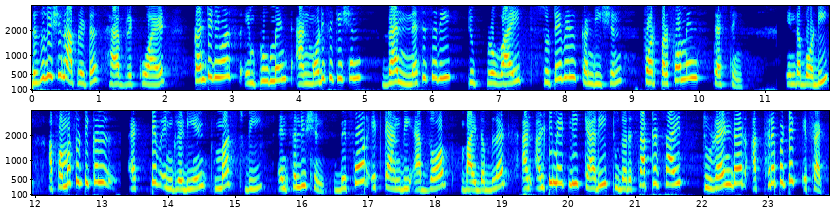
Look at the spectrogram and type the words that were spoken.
dissolution apparatus have required continuous improvement and modification when necessary to provide suitable condition for performance testing. In the body, a pharmaceutical active ingredient must be in solution before it can be absorbed by the blood and ultimately carried to the receptor site to render a therapeutic effect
